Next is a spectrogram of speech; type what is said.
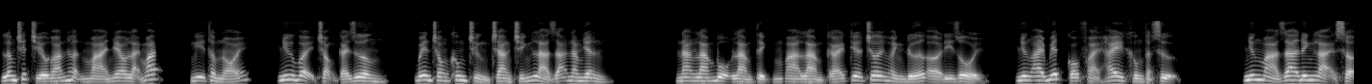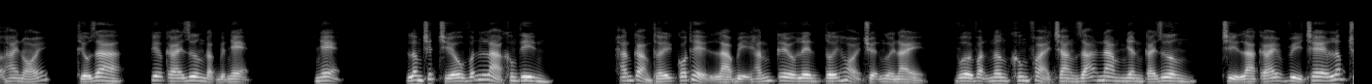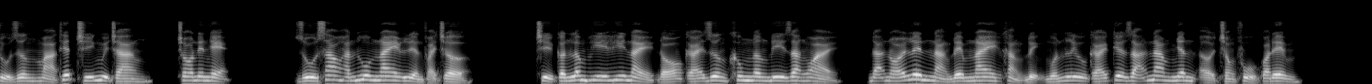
Lâm chết chiếu đoán hận mà nheo lại mắt, nghĩ thầm nói, như vậy trọng cái dương, bên trong không chừng trang chính là dã nam nhân. Nàng làm bộ làm tịch mà làm cái kia chơi hoành đứa ở đi rồi, nhưng ai biết có phải hay không thật sự. Nhưng mà gia đình lại sợ hay nói, thiếu ra, kia cái dương đặc biệt nhẹ. Nhẹ. Lâm Chiết chiếu vẫn là không tin. Hắn cảm thấy có thể là bị hắn kêu lên tới hỏi chuyện người này, vừa vặn nâng không phải trang dã nam nhân cái dương, chỉ là cái vì che lấp chủ dương mà thiết trí ngụy trang, cho nên nhẹ. Dù sao hắn hôm nay liền phải chờ. Chỉ cần Lâm Hi Hi này đó cái dương không nâng đi ra ngoài, đã nói lên nàng đêm nay khẳng định muốn lưu cái kia dã nam nhân ở trong phủ qua đêm.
